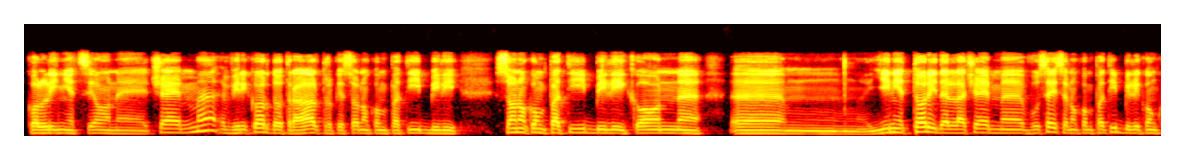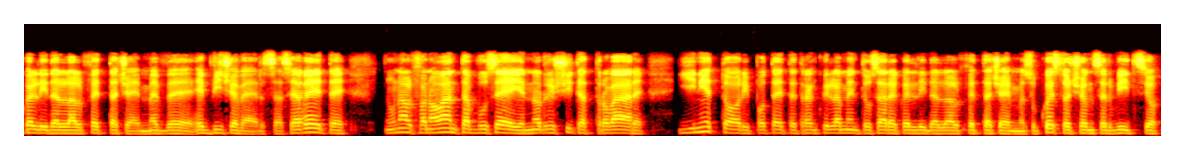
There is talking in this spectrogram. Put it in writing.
con l'iniezione CEM. Vi ricordo tra l'altro che sono compatibili, sono compatibili con ehm, gli iniettori della CEM V6 sono compatibili con quelli dell'Alfetta CEM e, e viceversa. Se avete un Alfa 90 V6 e non riuscite a trovare gli iniettori, potete tranquillamente usare quelli dell'Alfetta CEM. Su questo c'è un servizio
